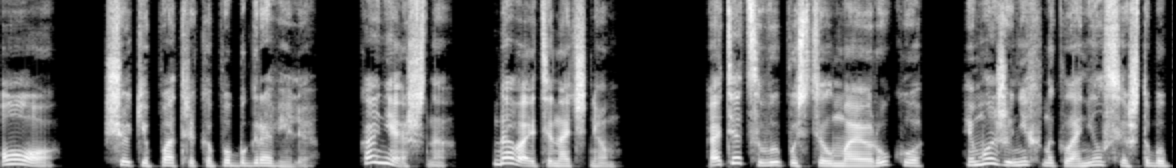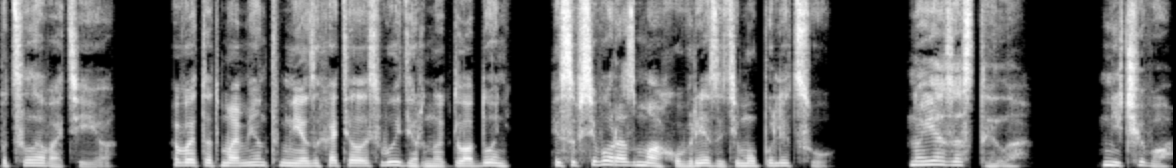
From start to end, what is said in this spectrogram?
«О!» — щеки Патрика побагровели. «Конечно. Давайте начнем. Отец выпустил мою руку, и мой жених наклонился, чтобы поцеловать ее. В этот момент мне захотелось выдернуть ладонь и со всего размаху врезать ему по лицу. Но я застыла. Ничего.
